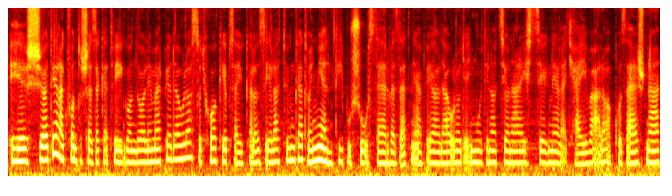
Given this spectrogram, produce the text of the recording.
És tényleg fontos ezeket végig gondolni, mert például az, hogy hol képzeljük el az életünket, vagy milyen típusú szervezetnél például, hogy egy multinacionális cégnél, egy helyi vállalkozásnál,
